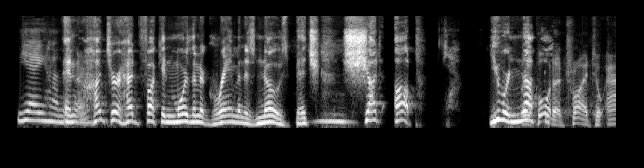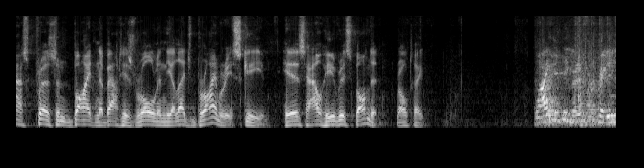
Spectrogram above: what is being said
Yay, Hunter. And Hunter had fucking more than a gram in his nose, bitch. Shut up. Yeah. You were The nothing. reporter tried to ask President Biden about his role in the alleged bribery scheme. Here's how he responded. Roll tape. Why did the Ukraine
